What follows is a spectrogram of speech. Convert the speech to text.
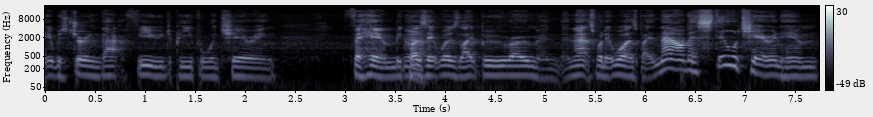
it was during that feud people were cheering for him because Yeah. it was like boo Roman, and that's what it was. But now they're still cheering him.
